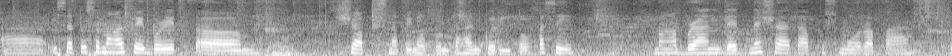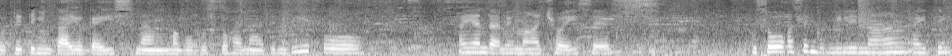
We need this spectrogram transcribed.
Ah, isa to sa mga favorite um, shops na pinupuntahan ko rito kasi mga branded na siya tapos mura pa. So titingin tayo guys ng magugustuhan natin dito. Ayan, daming mga choices. Gusto ko kasi bumili ng, I think,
